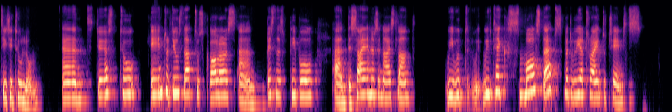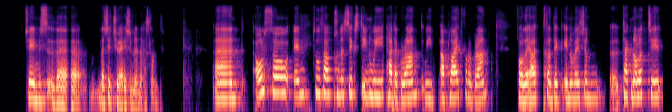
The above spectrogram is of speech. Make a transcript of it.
TC2 loom. And just to introduce that to scholars and business people and designers in Iceland, we would we, we take small steps, but we are trying to change change the the situation in Iceland. And also in 2016, we had a grant. We applied for a grant for the Icelandic Innovation uh, Technology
